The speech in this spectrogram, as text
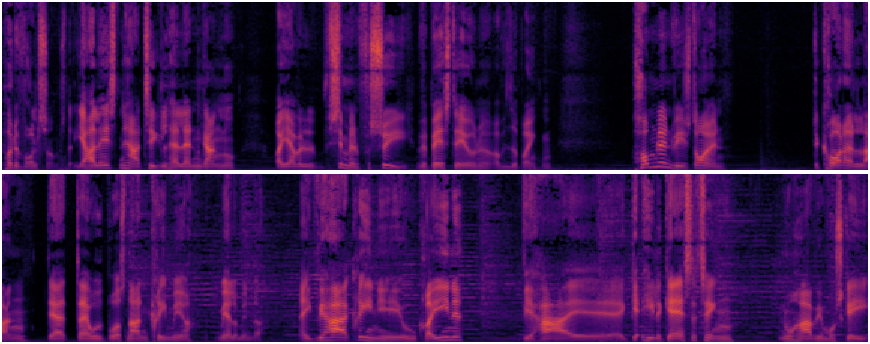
på det voldsomste. Jeg har læst den her artikel halvanden gang nu, og jeg vil simpelthen forsøge ved bedste evne at viderebringe den. Humlen ved historien, det korte og det lange, det er, der udbryder snart en krig mere, mere eller mindre. Ikke? Vi har krigen i Ukraine, vi har øh, hele Gaza-tingen, nu har vi måske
